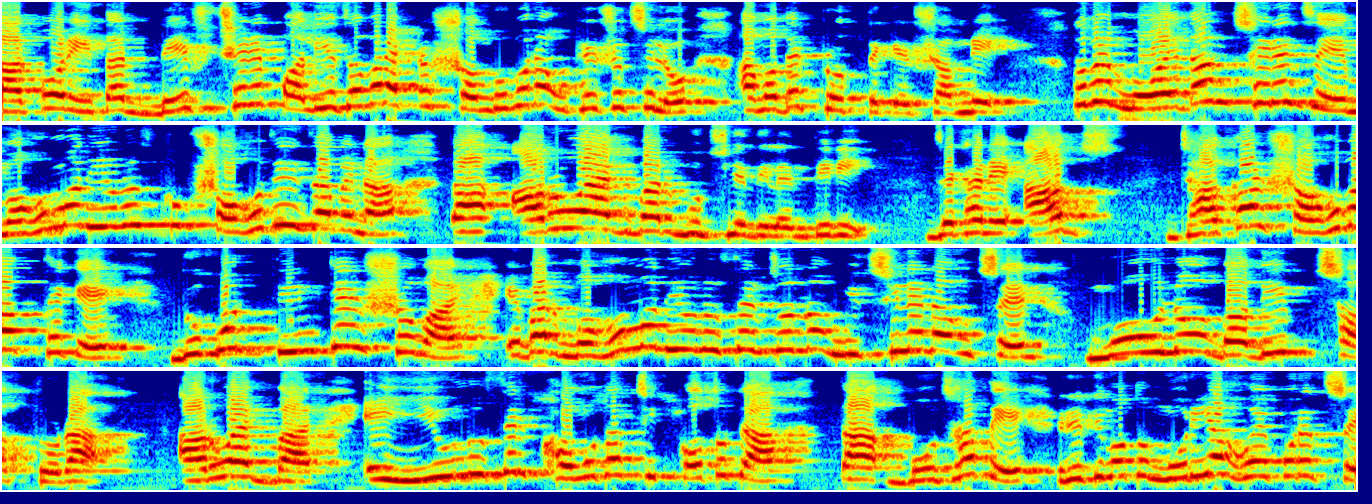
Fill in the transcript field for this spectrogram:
তারপরেই তার দেশ ছেড়ে পালিয়ে যাওয়ার একটা সম্ভাবনা উঠে এসেছিল আমাদের প্রত্যেকের সামনে। তবে ময়দান ছেড়ে যে মোহাম্মদ ইউনুস খুব সহজেই যাবে না, তা আরও একবার বুঝিয়ে দিলেন তিনি। যেখানে আজ ঢাকার শাহবাগ থেকে দুপুর তিনটের সময় এবার মোহাম্মদ ইউনুসের জন্য মিছিলে নামছেন মৌলবাদী ছাত্ররা। আরও একবার, এই ইউনুসের ক্ষমতা ঠিক কতটা তা বোঝাতে রীতিমতো মরিয়া হয়ে পড়েছে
